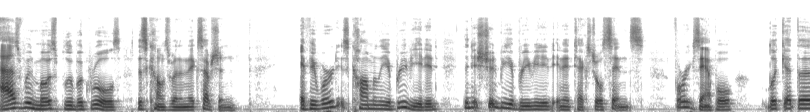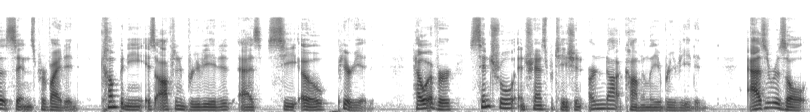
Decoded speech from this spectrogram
As with most Blue Book rules, this comes with an exception. If a word is commonly abbreviated, then it should be abbreviated in a textual sentence. For example, look at the sentence provided. Company is often abbreviated as CO, period. However, central and transportation are not commonly abbreviated. As a result,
